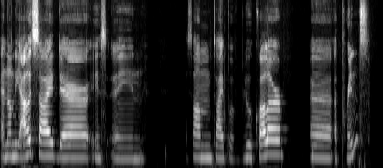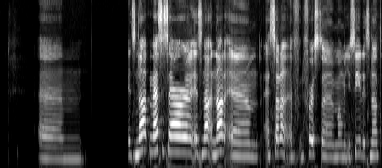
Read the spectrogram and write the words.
and on the outside there is in some type of blue color, uh, a print. Um, it's not necessarily. It's not not um, a sudden. the first uh, moment you see it, it's not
